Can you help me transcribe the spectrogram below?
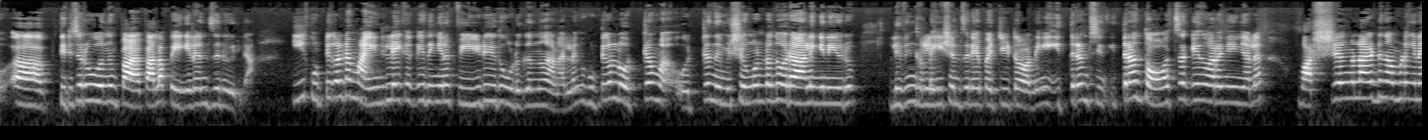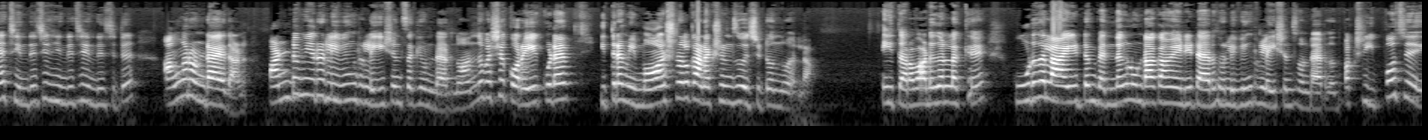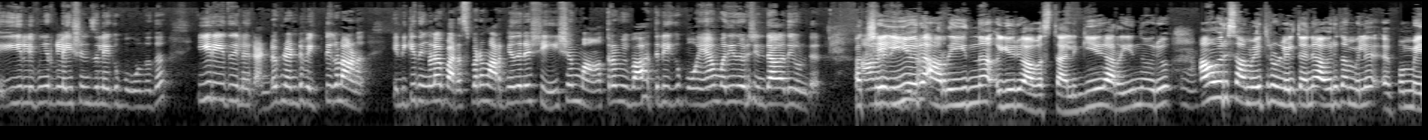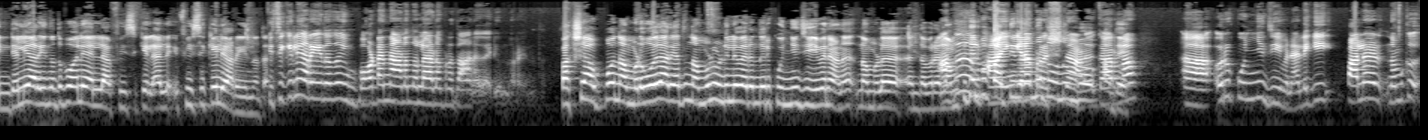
തിരിച്ചറിവൊന്നും പല പേരൻസിനും ഇല്ല. ഈ കുട്ടികളുടെ മൈൻഡിലേക്കൊക്കെ ഇതിങ്ങനെ ഫീഡ് ചെയ്ത് കൊടുക്കുന്നതാണ്. അല്ലെങ്കിൽ കുട്ടികളുടെ ഒറ്റ ഒറ്റ നിമിഷം കൊണ്ടൊന്നും ഒരാളിങ്ങനെ ഈ ഒരു ലിവിങ് റിലേഷൻസിനെ പറ്റിയിട്ടോ അല്ലെങ്കിൽ ഇത്തരം ഇത്തരം തോട്ട്സ് ഒക്കെ എന്ന് പറഞ്ഞു കഴിഞ്ഞാൽ വർഷങ്ങളായിട്ട് നമ്മളിങ്ങനെ ചിന്തിച്ച് ചിന്തിച്ച് ചിന്തിച്ചിട്ട് അങ്ങനെ ഉണ്ടായതാണ്. പണ്ടും ഈ ഒരു ലിവിങ് റിലേഷൻസ് ഒക്കെ ഉണ്ടായിരുന്നു. അന്ന് പക്ഷെ കുറെ കൂടെ ഇത്തരം ഇമോഷണൽ കണക്ഷൻസ് വെച്ചിട്ടൊന്നുമല്ല. ഈ തറവാടുകളിലൊക്കെ കൂടുതലായിട്ടും ബന്ധങ്ങൾ ഉണ്ടാക്കാൻ വേണ്ടിയിട്ടായിരുന്നു ലിവിങ് റിലേഷൻസ് ഉണ്ടായിരുന്നത്. പക്ഷെ ഇപ്പോൾ ഈ ലിവിങ് റിലേഷൻസിലേക്ക് പോകുന്നത് ഈ രീതിയിൽ രണ്ടും രണ്ട് വ്യക്തികളാണ്. എനിക്ക് നിങ്ങളെ പരസ്പരം അറിഞ്ഞതിന് ശേഷം മാത്രം വിവാഹത്തിലേക്ക് പോയാൽ മതി എന്നൊരു ചിന്താഗതി ഉണ്ട് പക്ഷേ ഈ ഒരു അറിയുന്ന ഈ ഒരു അവസ്ഥ അല്ലെങ്കിൽ ഈ ഒരു അറിയുന്ന ഒരു ആ ഒരു സമയത്തിനുള്ളിൽ തന്നെ അവർ തമ്മിൽ ഇപ്പം മെന്റലി അറിയുന്നത് പോലെയല്ല ഫിസിക്കൽ അല്ലെ ഫിസിക്കലി അറിയുന്നത്. ഫിസിക്കലി അറിയുന്നത് ഇമ്പോർട്ടന്റ് ആണെന്നുള്ളതാണ് പ്രധാന കാര്യം എന്ന് പറയുന്നത്. പക്ഷെ അപ്പോ നമ്മൾ പോലും അറിയാത്ത നമ്മുടെ ഉള്ളിൽ വരുന്ന ഒരു കുഞ്ഞു ജീവനാണ് നമ്മൾ എന്താ പറയാ നമുക്ക് ചിലപ്പോൾ തോന്നുമ്പോൾ കാരണം ഒരു കുഞ്ഞു ജീവൻ അല്ലെങ്കിൽ പല നമുക്ക്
